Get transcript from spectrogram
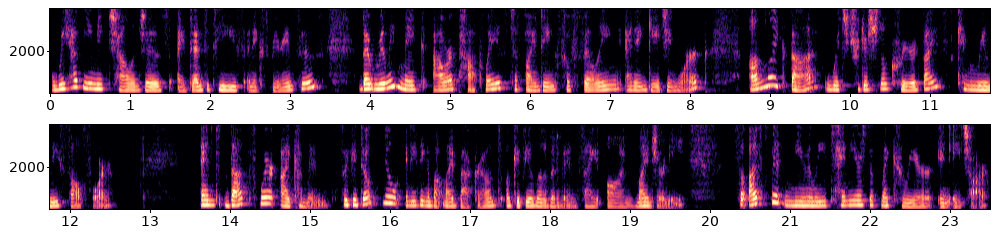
we have unique challenges, identities, and experiences that really make our pathways to finding fulfilling and engaging work unlike that which traditional career advice can really solve for. And that's where I come in. So, if you don't know anything about my background, I'll give you a little bit of insight on my journey. So, I've spent nearly 10 years of my career in HR.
